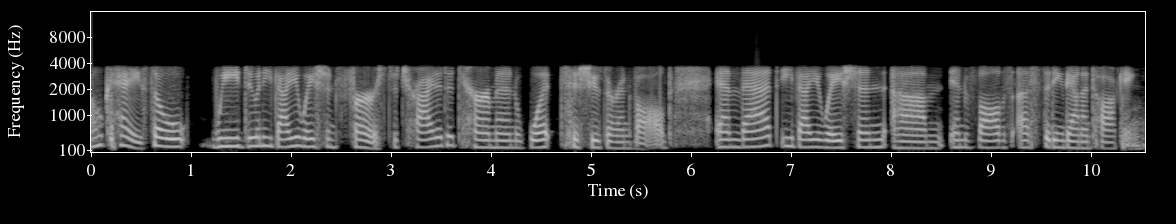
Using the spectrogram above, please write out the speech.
Okay, so we do an evaluation first to try to determine what tissues are involved. And that evaluation um, involves us sitting down and talking.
